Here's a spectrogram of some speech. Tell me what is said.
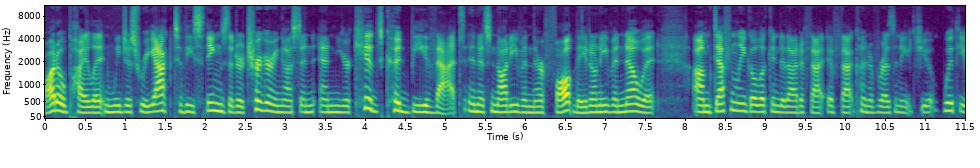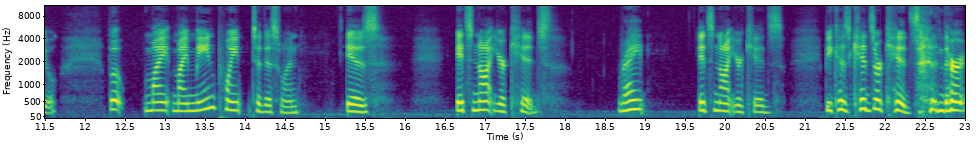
autopilot, and we just react to these things that are triggering us. And and your kids could be that, and it's not even their fault; they don't even know it. Um, definitely go look into that if that if that kind of resonates you with you. But my my main point to this one is, it's not your kids, right? It's not your kids because kids are kids. they're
